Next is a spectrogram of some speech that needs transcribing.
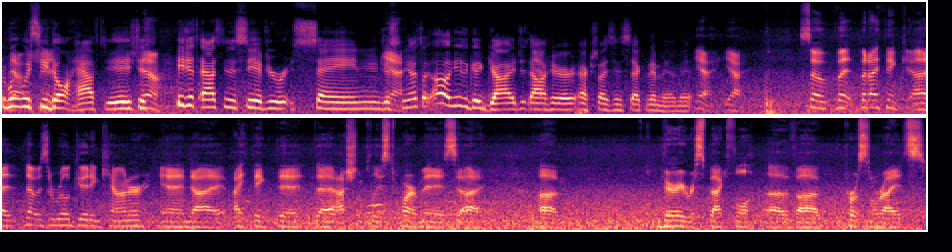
which you it. don't have to. He's just No. he's just asking to see if you're sane. You just Yeah. you know, it's like, oh, he's a good guy, just out here exercising the Second Amendment. Yeah, yeah. So, but but I think uh, that was a real good encounter, and uh, I think that the Ashland Police Department is uh, um, very respectful of uh, personal rights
